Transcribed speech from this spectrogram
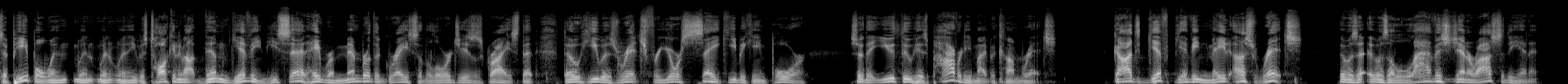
to people when, when, when, when he was talking about them giving. He said, Hey, remember the grace of the Lord Jesus Christ, that though he was rich, for your sake he became poor, so that you through his poverty might become rich. God's gift giving made us rich. There was a, it was a lavish generosity in it.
